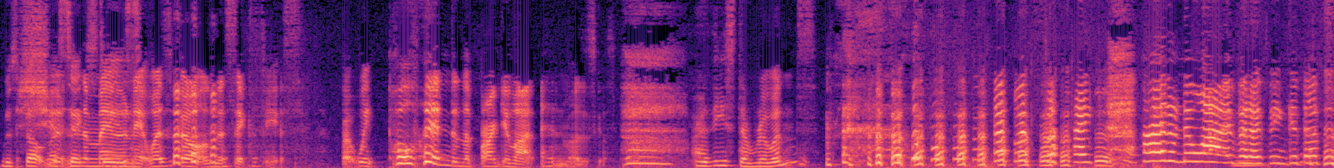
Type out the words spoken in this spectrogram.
It was built in the shooting the, moon. it was built in the 60s but we pull into the parking lot and moses goes are these the ruins I was like, I don't know why, but I think that's.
